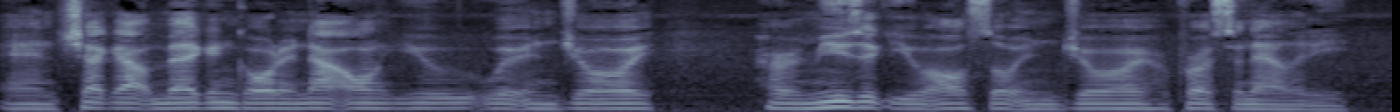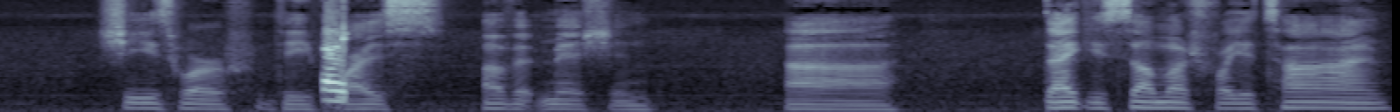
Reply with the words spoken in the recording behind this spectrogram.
and check out Megan Golden. Not only you will enjoy her music, you also enjoy her personality. She's worth the price of admission. Uh, thank you so much for your time.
